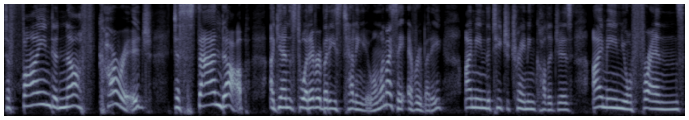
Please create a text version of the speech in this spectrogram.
to find enough courage to stand up against what everybody's telling you. And when I say everybody, I mean the teacher training colleges, I mean your friends.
